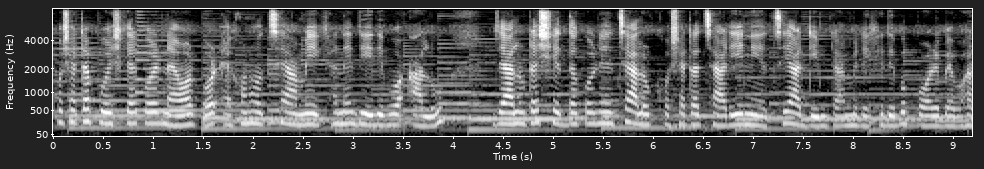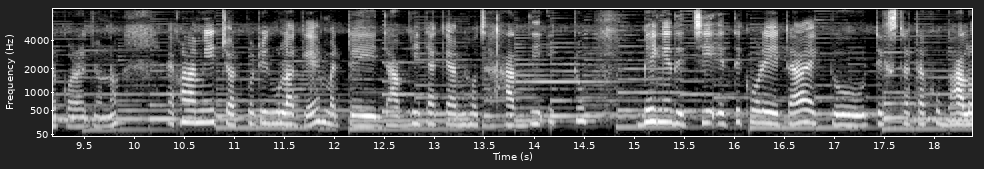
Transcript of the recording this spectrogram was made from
খোসাটা পরিষ্কার করে নেওয়ার পর এখন হচ্ছে আমি এখানে দিয়ে দেব আলু। যে আলুটা সেদ্ধ করে নিয়েছি, আলুর খোসাটা ছাড়িয়ে নিয়েছি আর ডিমটা আমি রেখে দেব পরে ব্যবহার করার জন্য। এখন আমি এই চটপটিগুলোকে বাট এই ডাবলিটাকে আমি হচ্ছে হাত দিয়ে একটু ভেঙে দিচ্ছি। এতে করে এটা একটু টেক্সচারটা খুব ভালো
